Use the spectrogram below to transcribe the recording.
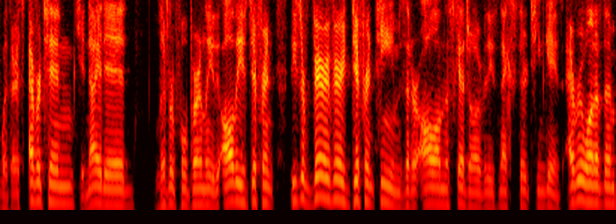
whether it's Everton, United, Liverpool, Burnley, all these different, these are very, very different teams that are all on the schedule over these next 13 games. Every one of them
